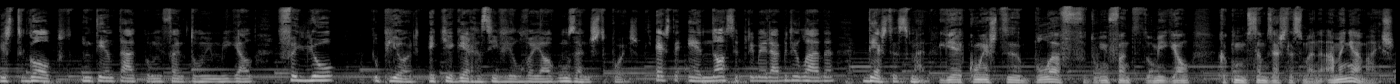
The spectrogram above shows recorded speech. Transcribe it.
este golpe intentado pelo infante Dom Miguel, falhou o pior é que a guerra civil veio alguns anos depois. Esta é a nossa primeira abrilada desta semana. E é com este bluff do infante do Miguel que começamos esta semana. Amanhã mais.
